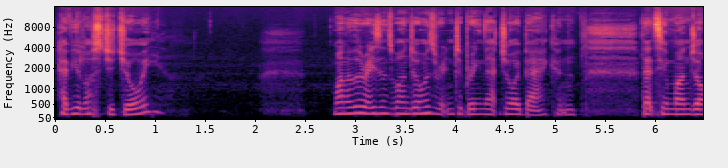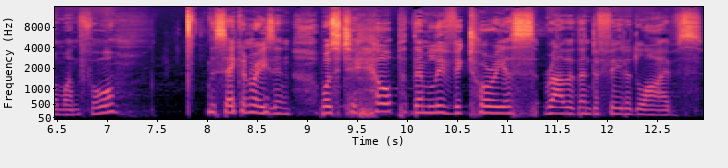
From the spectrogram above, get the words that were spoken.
Have you lost your joy? One of the reasons 1 John was written to bring that joy back, and that's in 1 John 1 4. The second reason was to help them live victorious rather than defeated lives.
